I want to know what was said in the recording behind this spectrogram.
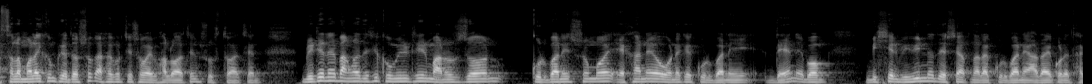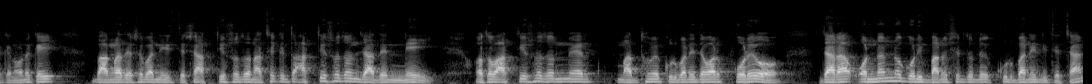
আসসালামু আলাইকুম, প্রিয় দর্শক, আশা করছি সবাই ভালো আছেন, সুস্থ আছেন। ব্রিটেনের বাংলাদেশি কমিউনিটির মানুষজন কুরবানির সময় এখানেও অনেকে কুরবানি দেন এবং বিশ্বের বিভিন্ন দেশে আপনারা কুরবানি আদায় করে থাকেন। অনেকেই বাংলাদেশে বা নিজ দেশে আত্মীয় স্বজন আছে, কিন্তু আত্মীয় স্বজন যাদের নেই, অথবা আত্মীয় স্বজনের মাধ্যমে কুরবানি দেওয়ার পরেও যারা অন্যান্য গরিব মানুষের জন্য কুরবানি দিতে চান,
